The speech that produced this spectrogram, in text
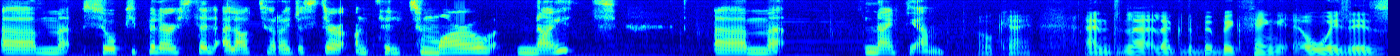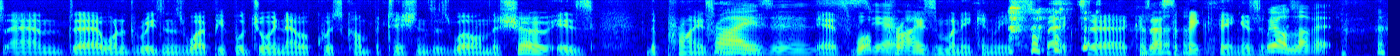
Um, so people are still allowed to register until tomorrow night, um, 9 p.m. Okay. And like the big, big thing always is, and uh, one of the reasons why people join our quiz competitions as well on the show is the prize money. Prizes. Yes. What yeah. prize money can we expect? Because that's the big thing, isn't We it? We all love it.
